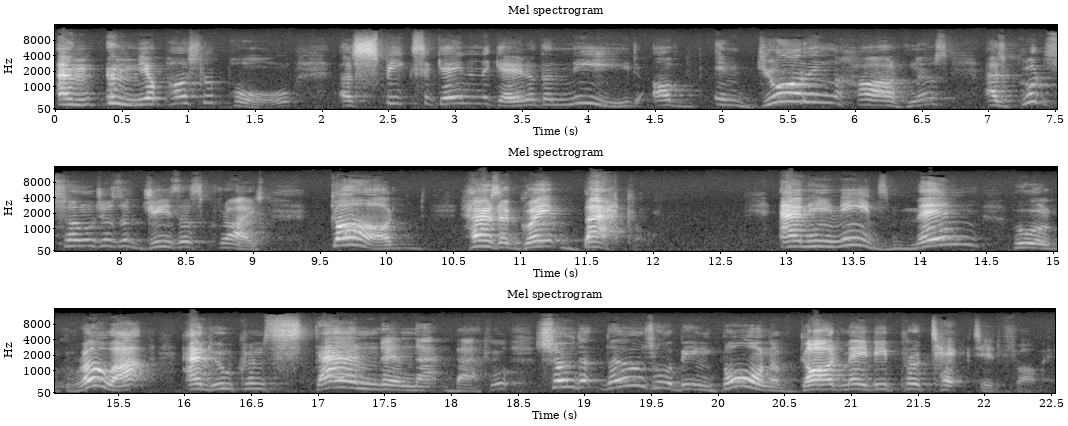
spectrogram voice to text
And the Apostle Paul uh, speaks again and again of the need of enduring hardness as good soldiers of Jesus Christ. God has a great battle, and he needs men who will grow up and who can stand in that battle so that those who are being born of God may be protected from it.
